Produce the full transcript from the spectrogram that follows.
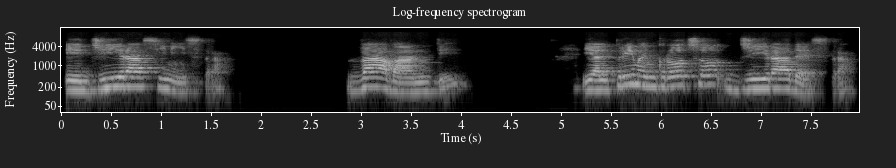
e gira a sinistra. Va avanti e al primo incrocio gira a destra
